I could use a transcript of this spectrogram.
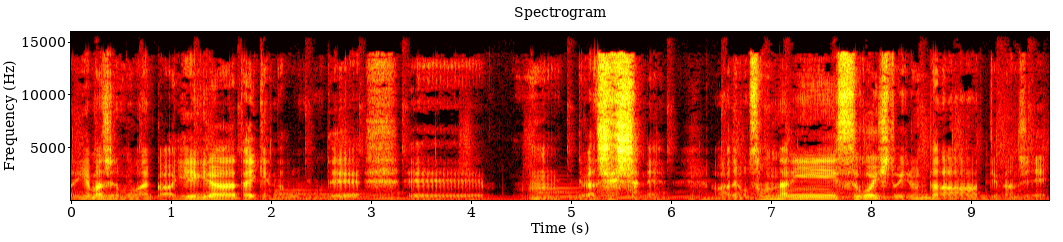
ー、いやマジでもうなんかイレギュラー体験だと思うんで、えー、うんって感じでしたね。あでもそんなにすごい人いるんだなっていう感じに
